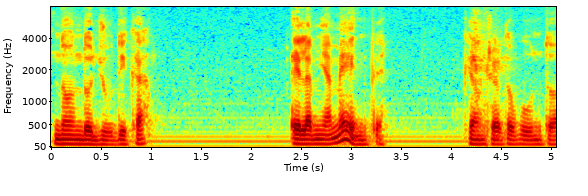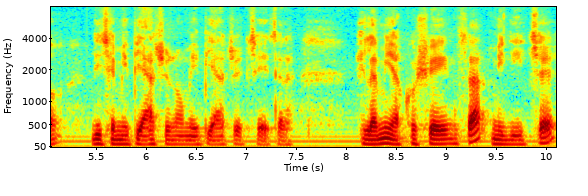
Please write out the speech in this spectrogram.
non lo giudica. È la mia mente che a un certo punto dice mi piace, non mi piace, eccetera. E la mia coscienza mi dice,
